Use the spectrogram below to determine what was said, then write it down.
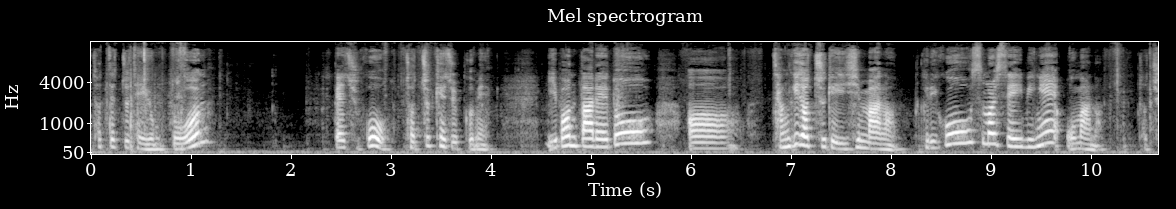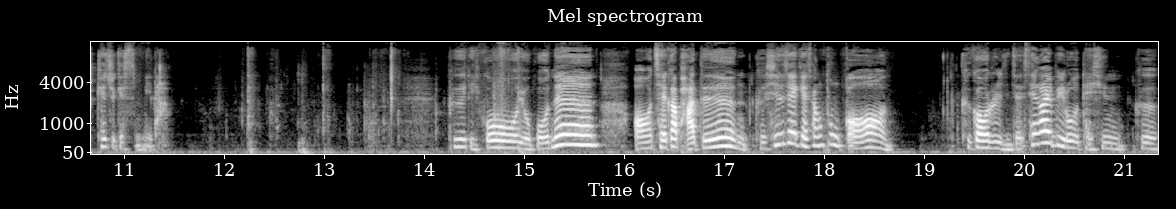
첫째 주 제 용돈 빼주고 저축해줄 금액 이번 달에도 어, 장기 저축에 20만 원 그리고 스몰 세이빙에 5만 원 저축해주겠습니다. 그리고 요거는 어, 제가 받은 그 신세계 상품권 그거를 이제 생활비로 대신 그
